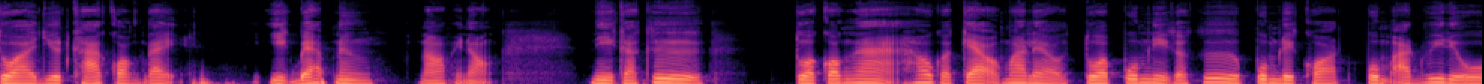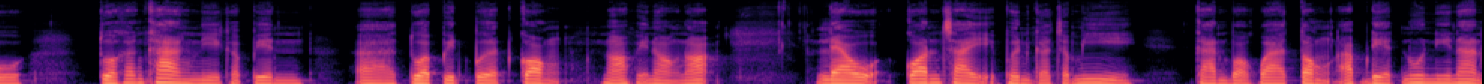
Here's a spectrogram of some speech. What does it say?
ตัวยึดขากองได้อีกแบบหนึ่งเนาะพี่น้อง นี่ก็คือตัวกล้องหน้าเฮาก็แกะออกมาแล้ว ตัวปุ่มนี่ก็คือปุ่มเรคคอร์ดปุ่มอัดวิดีโอ ตัวข้างๆนี่ก็เป็นตัวปิดเปิดกล้องเนาะพี่น้องเนาะ แล้วก่อนใช้เพิ่นก็จะมีการบอกว่าต้องอัปเดตนู่นนี่นั่น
